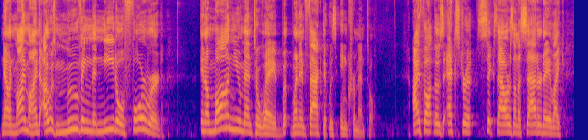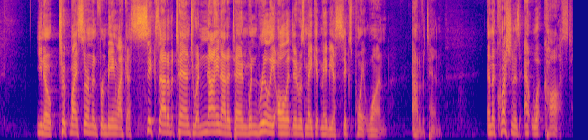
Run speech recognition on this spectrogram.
Now, in my mind, I was moving the needle forward in a monumental way, but when in fact it was incremental. I thought those extra six hours on a Saturday, like, you know, took my sermon from being like a six out of a 10 to a nine out of 10, when really all it did was make it maybe a 6.1 out of a 10. And the question is, at what cost?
